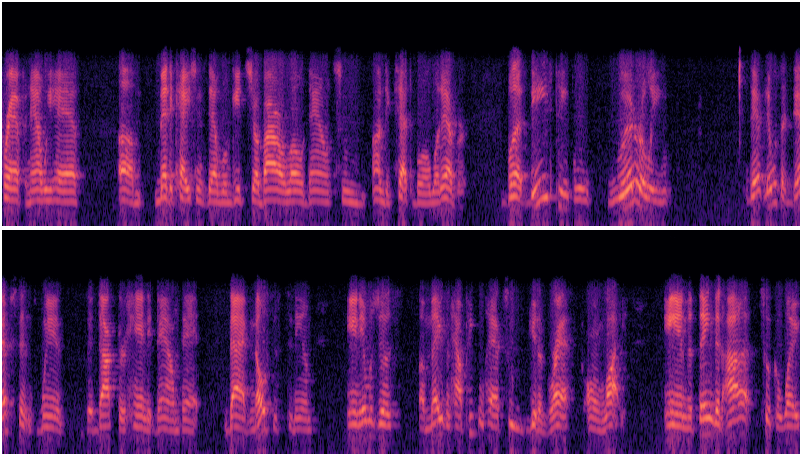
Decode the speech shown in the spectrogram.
PrEP and now we have um, medications that will get your viral load down to undetectable or whatever. But these people literally, there, there was a death sentence when the doctor handed down that diagnosis to them, and it was just amazing how people had to get a grasp on life. And the thing that I took away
